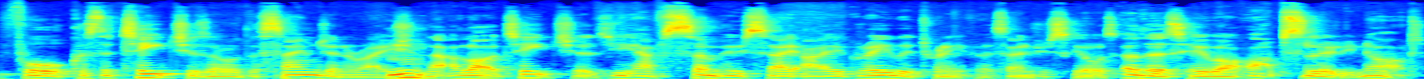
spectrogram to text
for because the teachers are of the same generation. That a lot of teachers, you have some who say, "I agree with 21st century skills," others who are absolutely not.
